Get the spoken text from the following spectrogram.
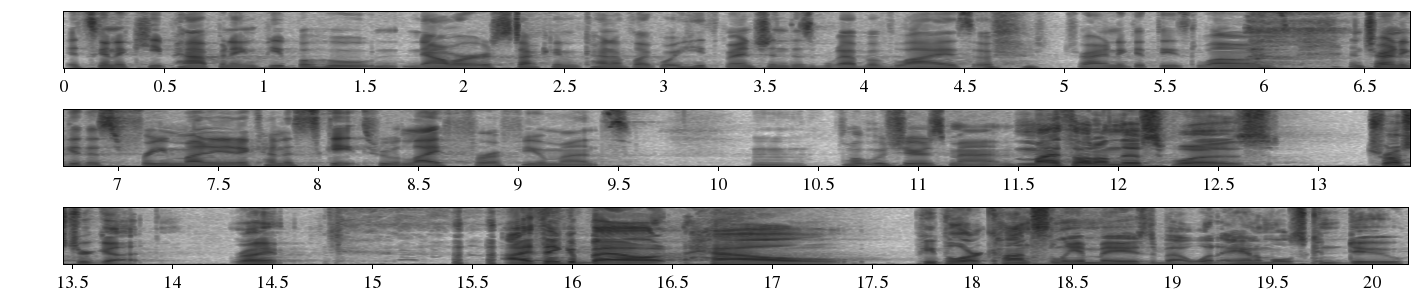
it's going to keep happening. People who now are stuck in kind of like what Heath mentioned, this web of lies of trying to get these loans and trying to get this free money to kind of skate through life for a few months. What was yours, Matt? my thought on this was trust your gut, right? I think about how people are constantly amazed about what animals can do,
